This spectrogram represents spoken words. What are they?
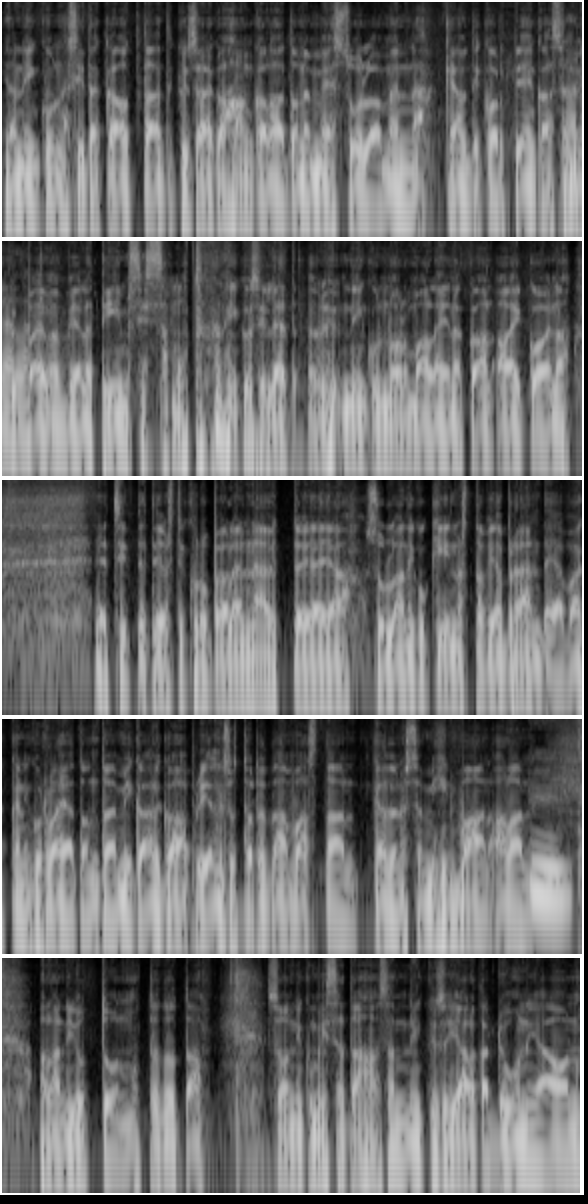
ja niin kuin sitä kautta, että kyllä se aika hankalaa tuonne messuille mennä käyntikorttien kanssa Todellakin. nykypäivän vielä Teamsissa, mutta niin kuin sille, että niin kuin normaaleinakaan aikoina. Et sitten tietysti kun rupeaa olemaan näyttöjä ja sulla on niin kuin kiinnostavia brändejä, vaikka niin kuin Rajaton tai Mikael Gabriel, niin sut otetaan vastaan käytännössä mihin vaan alan, mm. alan juttuun, mutta tota, se on niin kuin missä tahansa, niin kyllä se jalkaduunia on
